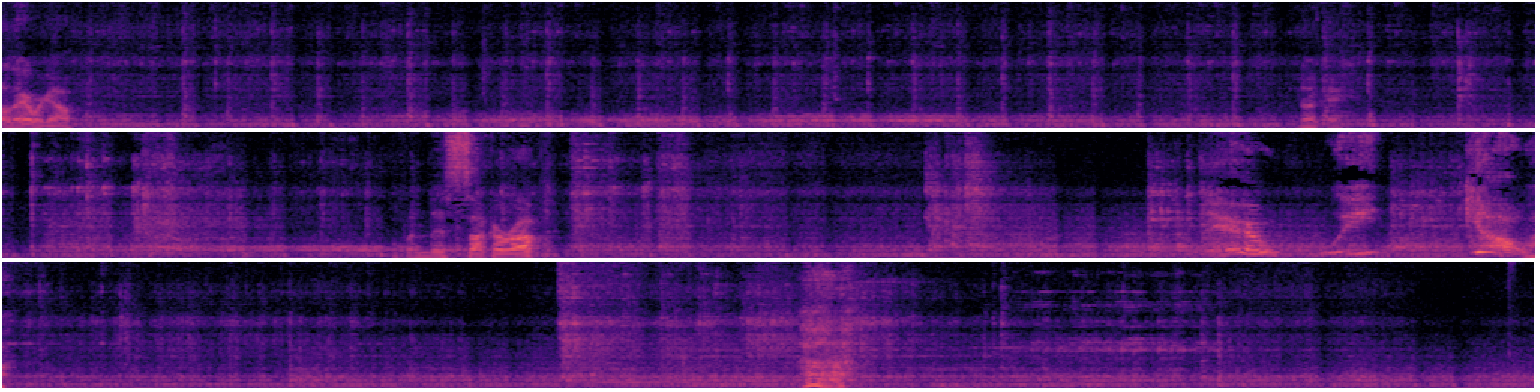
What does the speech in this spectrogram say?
Oh, there we go. Okay. Open this sucker up. There we go.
